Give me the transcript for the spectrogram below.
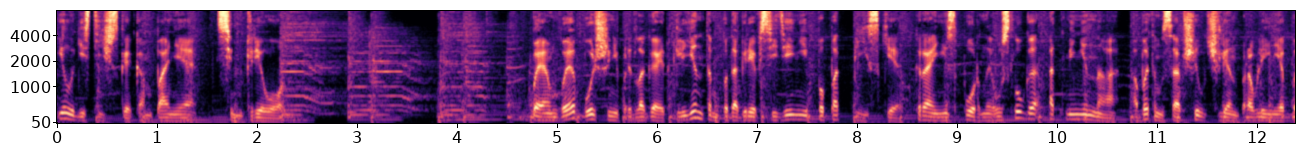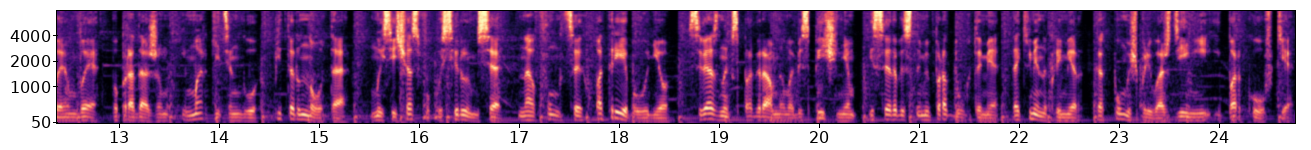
и логистическая компания Syncreon. BMW больше не предлагает клиентам подогрев сидений по подписке. Крайне спорная услуга отменена. Об этом сообщил член правления BMW по продажам и маркетингу Питер Нота. Мы сейчас фокусируемся на функциях по требованию, связанных с программным обеспечением и сервисными продуктами, такими, например, как помощь при вождении и парковке.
